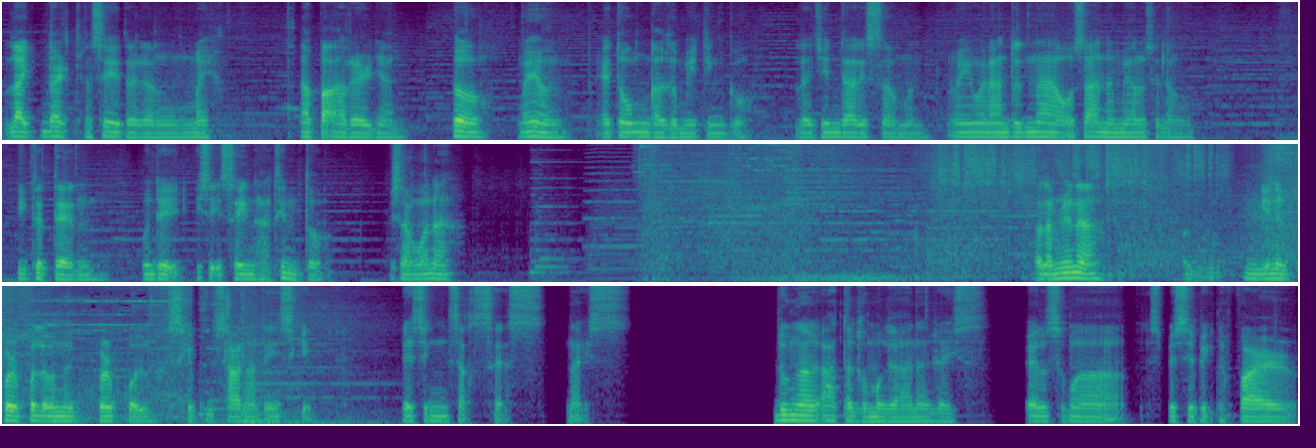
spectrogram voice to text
light dark kasi talagang may napaka-rare niyan. So, ngayon, ito ang gagamitin ko. Legendary Summon. May 100 na ako. Sana meron silang tigta 10. Kundi, isa-isayin natin to. Isa ko na. Alam nyo na, pag hindi nag-purple o nag-purple, skip saka natin skip. Blessing success. Nice. Doon nga ata gumagana guys. Pero sa mga specific na fire,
